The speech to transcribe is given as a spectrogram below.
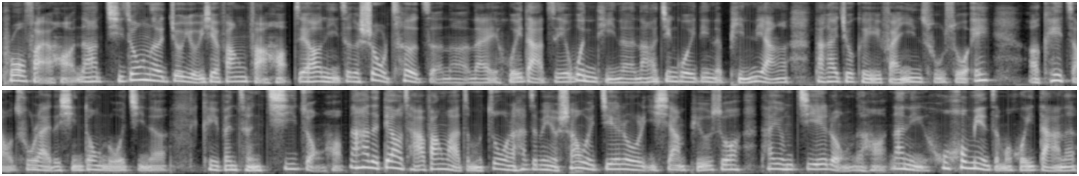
Profile 哈，那其中呢就有一些方法哈，只要你这个受测者呢来回答这些问题呢，然后经过一定的评量，大概就可以反映出说，哎，呃，可以找出来的行动逻辑呢，可以分成七种哈。那他的调查方法怎么做呢？他这边有稍微揭露了一项，比如说他用接龙的哈，那你后后面怎么回答呢？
